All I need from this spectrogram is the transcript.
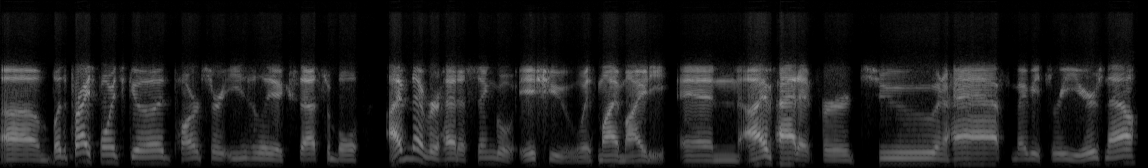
Um, but the price point's good. Parts are easily accessible. I've never had a single issue with my Mytee, and I've had it for two and a half, maybe three years now.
